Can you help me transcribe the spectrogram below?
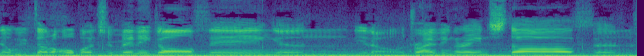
You know, we've done a whole bunch of mini golfing and, you know, driving range stuff and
